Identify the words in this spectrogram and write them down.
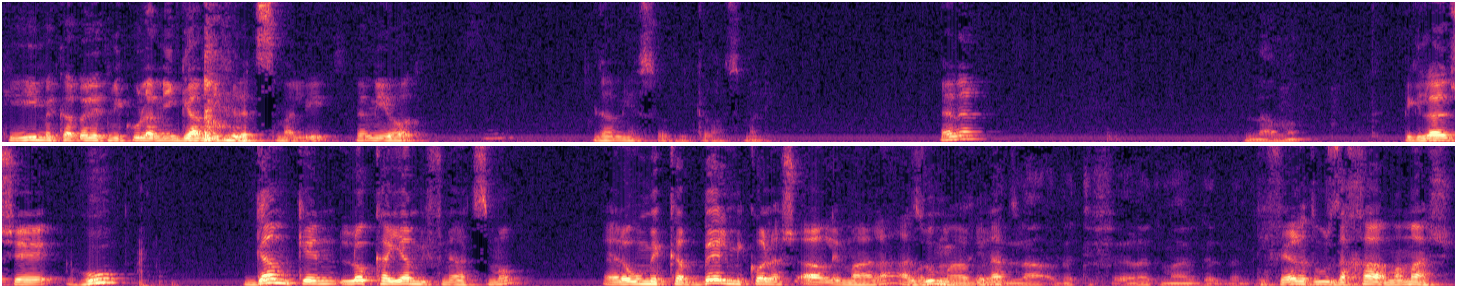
כי היא מקבלת מכולם, היא גם נקראת שמאלית, ומי עוד? גם יסוד נקרא שמאלי. בסדר? למה? בגלל שהוא גם כן לא קיים בפני עצמו, אלא הוא מקבל מכל השאר למעלה, אז הוא. מבחינת... ותפארת, מה ההבדל בין? תפארת הוא זכר ממש.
